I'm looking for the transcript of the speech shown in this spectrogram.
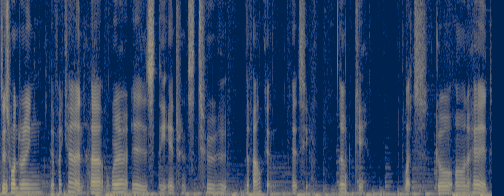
just wondering if I can. Uh, where is the entrance to the Falcon? It's here. Okay, let's go on ahead.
